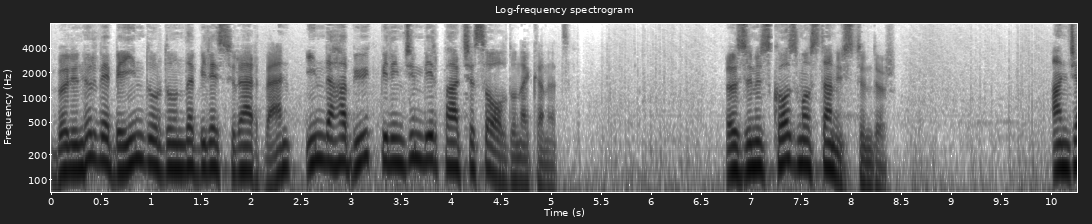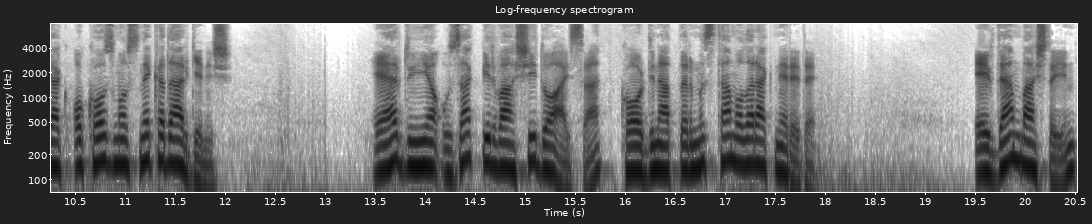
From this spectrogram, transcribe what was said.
bölünür ve beyin durduğunda bile sürer ben, in daha büyük bilincin bir parçası olduğuna kanıt. Özünüz kozmostan üstündür. Ancak o kozmos ne kadar geniş, eğer dünya uzak bir vahşi doğaysa, koordinatlarımız tam olarak nerede? Evden başlayın,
